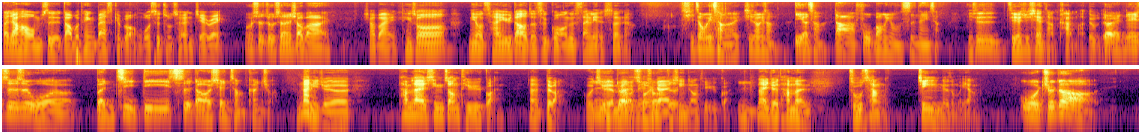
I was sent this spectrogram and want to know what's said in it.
大家好，我们是 Double Team Basketball，我是主持人杰瑞。我是主持人小白，小白，听说你有参与到这次国王的三连胜啊？其中一场而已，其中一场，第二场打富邦勇士那一场。你是直接去现场看嘛？对不对？对，那一次是我本季第一次到现场看球。那你觉得他们在新庄体育馆，那对吧？我记得嗯没有错，应该在新庄体育馆。嗯，那你觉得他们主场经营的怎么样？我觉得啊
